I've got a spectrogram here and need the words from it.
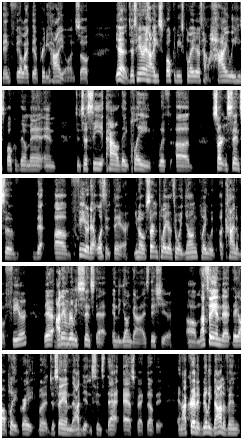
they feel like they're pretty high on. So, yeah, just hearing how he spoke of these players, how highly he spoke of them, man, and to just see how they played with a certain sense of that uh, fear that wasn't there. You know, certain players who are young play with a kind of a fear. There, I didn't Mhm. really sense that in the young guys this year. Um, not saying that they all played great, but just saying that I didn't sense that aspect of it. And I credit Billy Donovan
